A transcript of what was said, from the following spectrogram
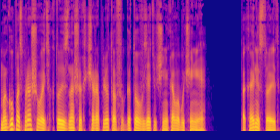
Могу поспрашивать, кто из наших чароплетов готов взять ученика в обучение. Пока не стоит.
